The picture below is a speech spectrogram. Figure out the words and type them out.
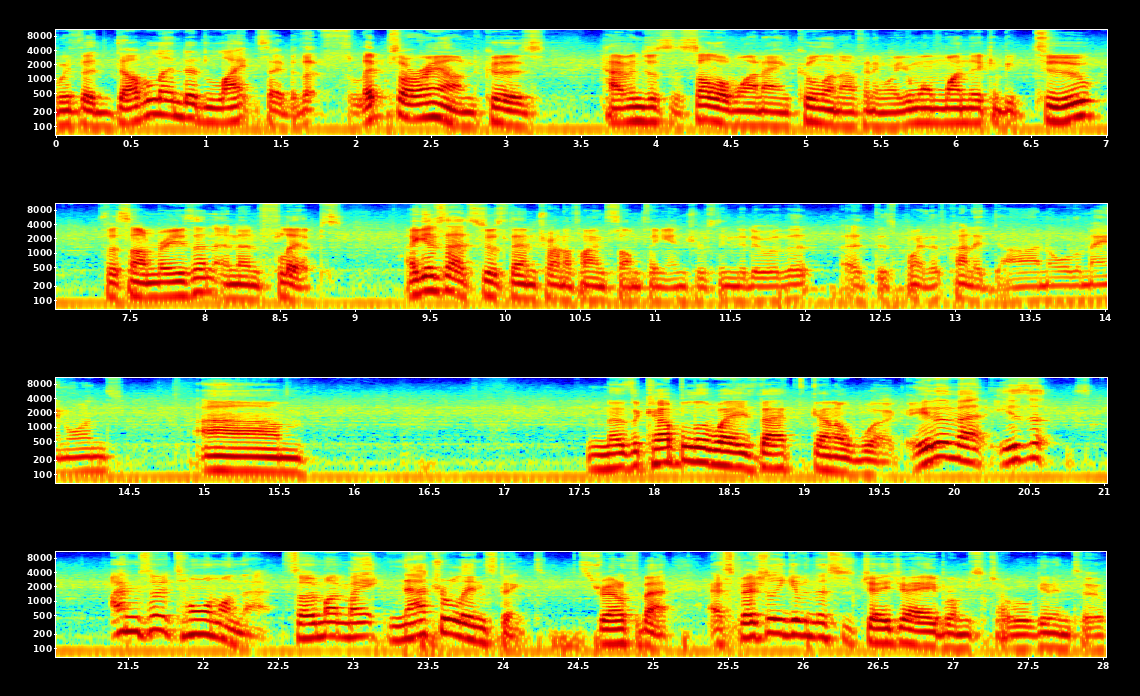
with a double-ended lightsaber that flips around because having just a solo one ain't cool enough anymore. You want one that can be two for some reason and then flips. I guess that's just them trying to find something interesting to do with it. At this point, they've kind of done all the main ones. Um, there's a couple of ways that's gonna work. Either that is it. I'm so torn on that. So my, my natural instinct, straight off the bat, especially given this is J.J. Abrams, which I will get into,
